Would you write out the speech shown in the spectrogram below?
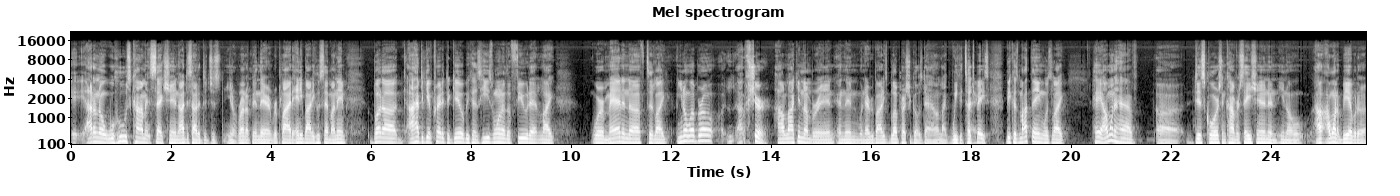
I don't know whose comment section. I decided to just you know run up in there and reply to anybody who said my name, but uh, I have to give credit to Gil because he's one of the few that like were man enough to like you know what bro? Uh, sure I'll lock your number in and then when everybody's blood pressure goes down like we could touch base. Because my thing was like hey I want to have uh discourse and conversation and you know I, I want to be able to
